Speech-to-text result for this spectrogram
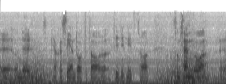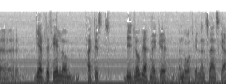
eh, under kanske sent 80-tal och tidigt 90-tal som sen då eh, hjälpte till och faktiskt bidrog rätt mycket ändå till den svenska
